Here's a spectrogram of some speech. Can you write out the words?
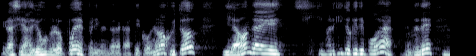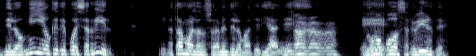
gracias a Dios, uno lo puede experimentar acá? Te conozco y todo, y la onda es, sí, Marquito, ¿qué te puedo dar? ¿Entendés? Mm. De lo mío, ¿qué te puede servir? Eh, no estamos hablando solamente de lo material, es, Claro, claro, claro. ¿Cómo eh, puedo servirte?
